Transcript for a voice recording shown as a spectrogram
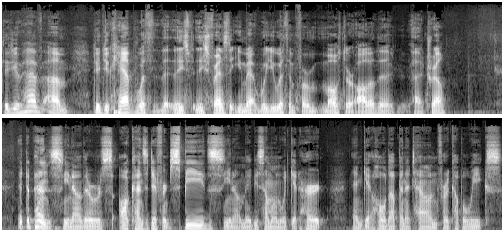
Did you have? Um, did you camp with the, these these friends that you met? Were you with them for most or all of the uh, trail? It depends. You know, there was all kinds of different speeds. You know, maybe someone would get hurt and get holed up in a town for a couple weeks.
